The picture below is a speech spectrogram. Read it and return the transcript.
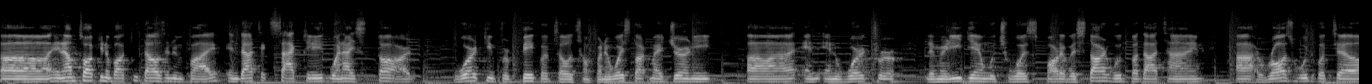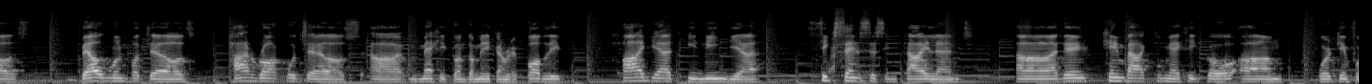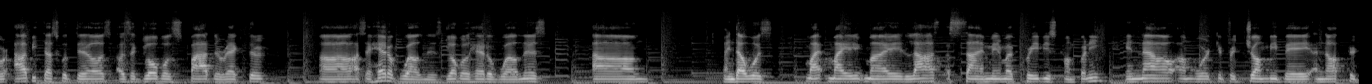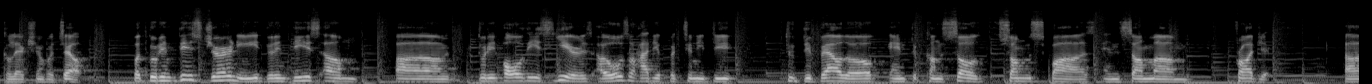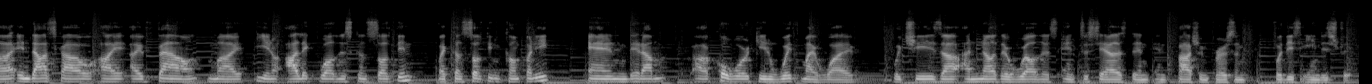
uh, and I'm talking about 2005, and that's exactly when I start working for big hotel company. Where I start my journey uh, and and work for Le Meridien, which was part of a Starwood by that time, uh, Rosewood Hotels, Belmond Hotels, Hard Rock Hotels, uh, Mexico and Dominican Republic, Hyatt in India, Six Senses in Thailand. Uh, then came back to Mexico, um, working for Habitas Hotels as a global spa director, uh, as a head of wellness, global head of wellness. Um, and that was my, my, my last assignment in my previous company. And now I'm working for Jumby Bay, an Oetker Collection Hotel. But during this journey, during this um, uh, during all these years, I also had the opportunity to develop and to consult some spas and some um, projects. Uh, and that's how I, I found my, you know, Alec Wellness Consulting, my consulting company, and that I'm uh, co-working with my wife, which is uh, another wellness enthusiast and, and passion person for this industry.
